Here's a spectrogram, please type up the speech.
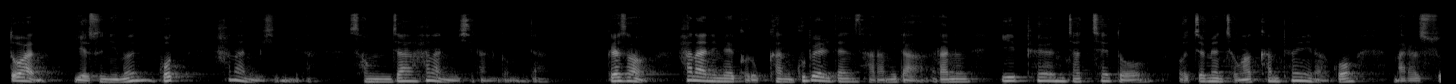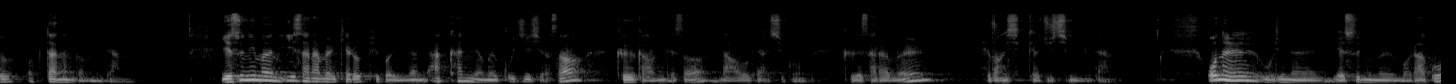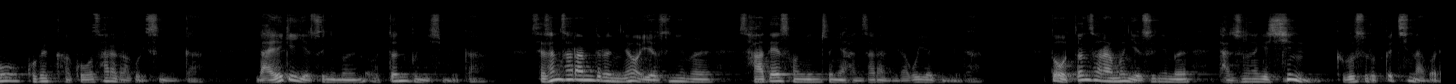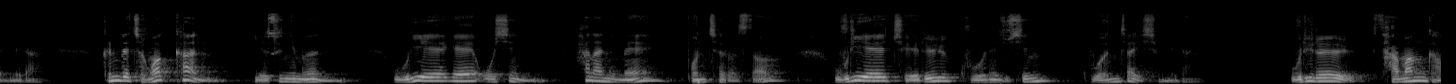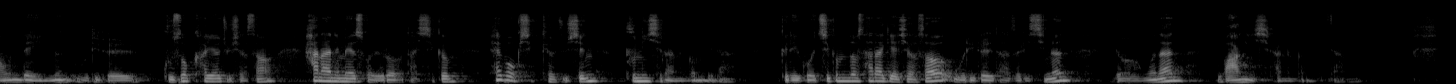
또한 예수님은 곧 하나님이십니다. 성자 하나님이시라는 겁니다. 그래서 하나님의 거룩한 구별된 사람이다 라는 이 표현 자체도 어쩌면 정확한 표현이라고 말할 수 없다는 겁니다. 예수님은 이 사람을 괴롭히고 있는 악한 영을 꾸짖으셔서 그 가운데서 나오게 하시고 그 사람을 해방시켜 주십니다. 오늘 우리는 예수님을 뭐라고 고백하고 살아가고 있습니까? 나에게 예수님은 어떤 분이십니까? 세상 사람들은요, 예수님을 4대 성인 중에 한 사람이라고 여깁니다. 또 어떤 사람은 예수님을 단순하게 신, 그것으로 끝이 나버립니다. 그런데 정확한 예수님은 우리에게 오신 하나님의 본체로서 우리의 죄를 구원해 주신 구원자이십니다. 우리를 사망 가운데 있는 우리를 구속하여 주셔서 하나님의 소유로 다시금 회복시켜 주신 분이시라는 겁니다. 그리고 지금도 살아계셔서 우리를 다스리시는 영원한 왕이시라는 겁니다.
